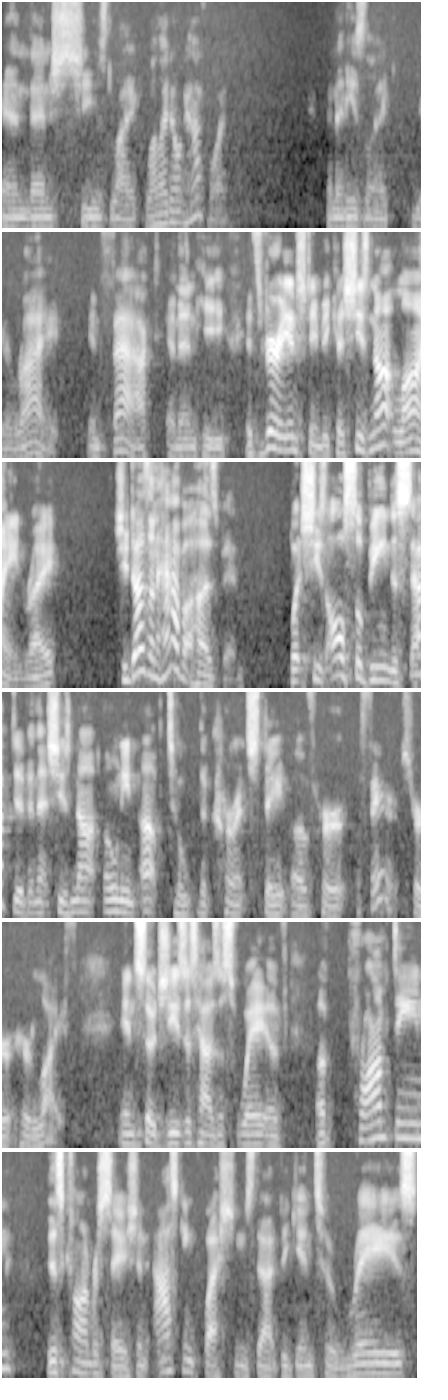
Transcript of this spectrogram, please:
And then she's like, well, I don't have one. And then he's like, you're right. In fact, and then he, it's very interesting because she's not lying, right? She doesn't have a husband. but she's also being deceptive in that she's not owning up to the current state of her affairs, her, her life. And so Jesus has this way of, of prompting this conversation, asking questions that begin to raise,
